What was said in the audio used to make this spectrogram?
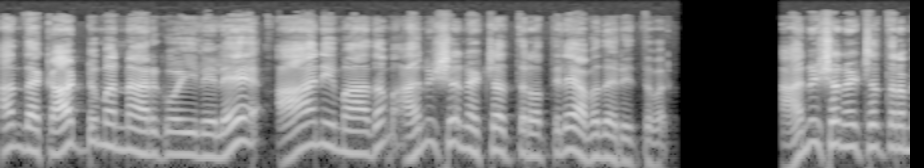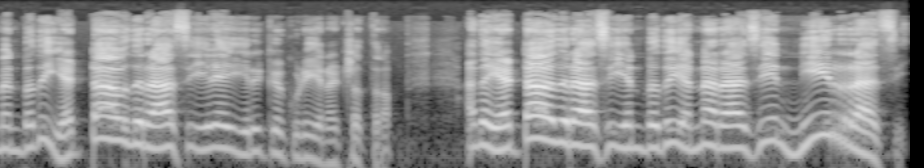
அந்த காட்டு மன்னார் கோயிலிலே ஆனி மாதம் அனுஷ நட்சத்திரத்திலே அவதரித்தவர். அனுஷ நட்சத்திரம் என்பது எட்டாவது ராசியிலே இருக்கக்கூடிய நட்சத்திரம். அந்த எட்டாவது ராசி என்பது என்ன ராசி? நீர் ராசி.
